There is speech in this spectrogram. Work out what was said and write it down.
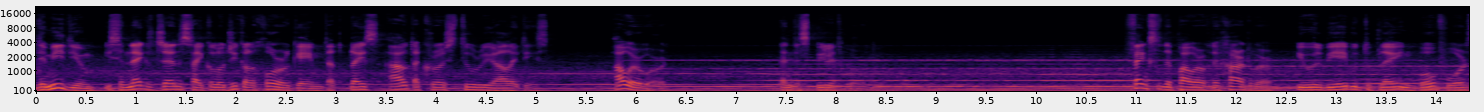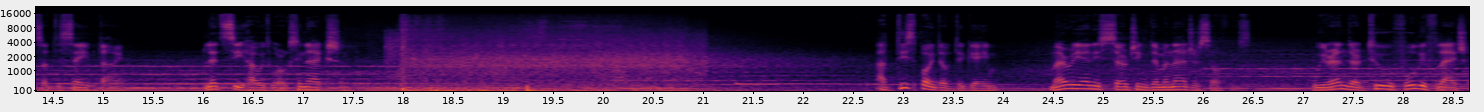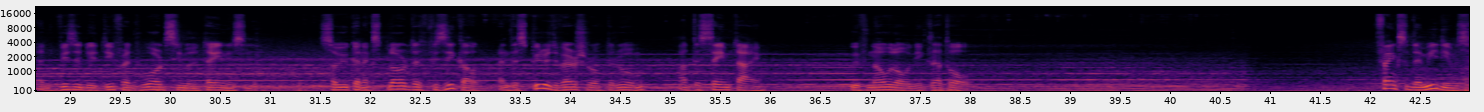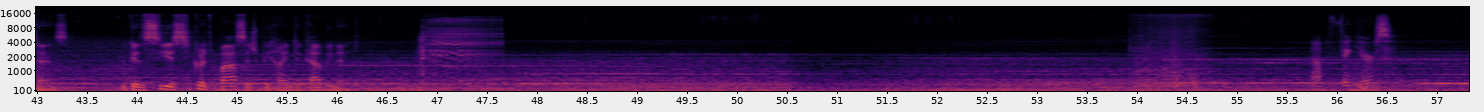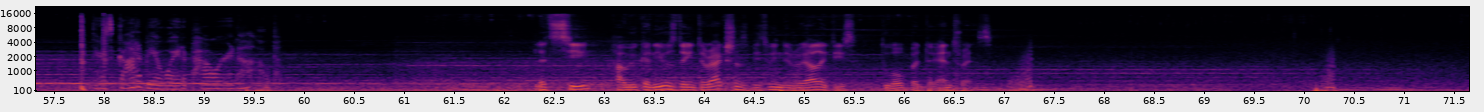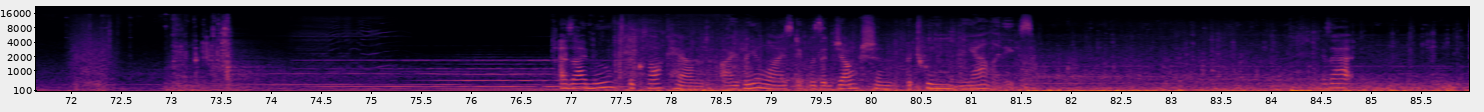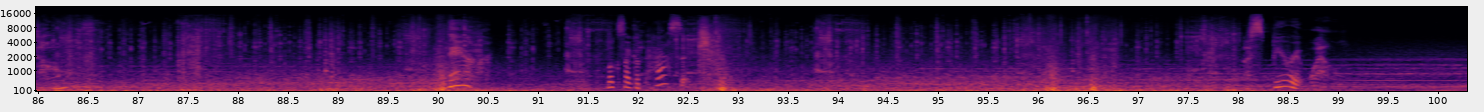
The Medium is a next gen psychological horror game that plays out across two realities our world and the spirit world. Thanks to the power of the hardware, you will be able to play in both worlds at the same time. Let's see how it works in action. At this point of the game, Marianne is searching the manager's office we render two fully fledged and visibly different worlds simultaneously, so you can explore the physical and the spirit version of the room at the same time, with no loadings at all. Thanks to the medium sense, you can see a secret passage behind the cabinet. Oh, figures. There's gotta be a way to power it up. Let's see how you can use the interactions between the realities to open the entrance. As I moved the clock hand, I realized it was a junction between realities. Looks like a passage. A spirit well.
